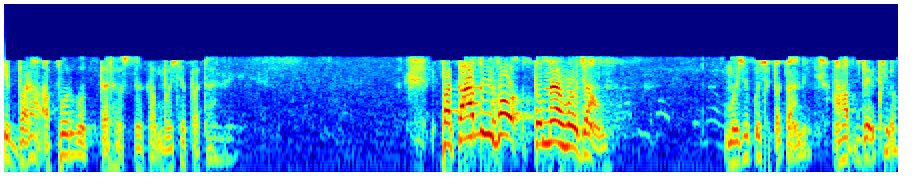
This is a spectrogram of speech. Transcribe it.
ये बड़ा अपूर्व उत्तर है उसने कहा मुझे पता नहीं। पता भी हो तो मैं हो जाऊँ। मुझे कुछ पता नहीं। आप देख लो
